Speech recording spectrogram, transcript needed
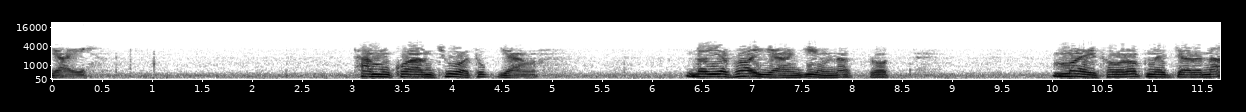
ใหญ่ทำความชั่วทุกอย่าง โดยเฉพาะอย่างยิ่งนักรถ ไม่เคารพในจรณะ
